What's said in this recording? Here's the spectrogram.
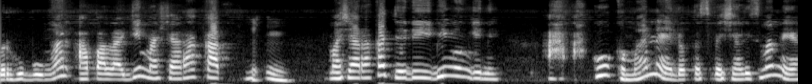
berhubungan, apalagi masyarakat. Mm-mm. Masyarakat jadi bingung gini. Ah, aku ke mana ya dokter spesialis mana ya?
